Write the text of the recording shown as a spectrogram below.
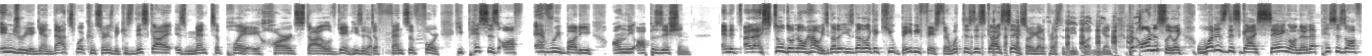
Injury again that's what concerns me because this guy is meant to play a hard style of game. He's a yep. defensive forward. He pisses off everybody on the opposition and it's I still don't know how he's got a, he's got a, like a cute baby face there. What does this guy say? Sorry, you got to press the beep button again. But honestly, like, what is this guy saying on there that pisses off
